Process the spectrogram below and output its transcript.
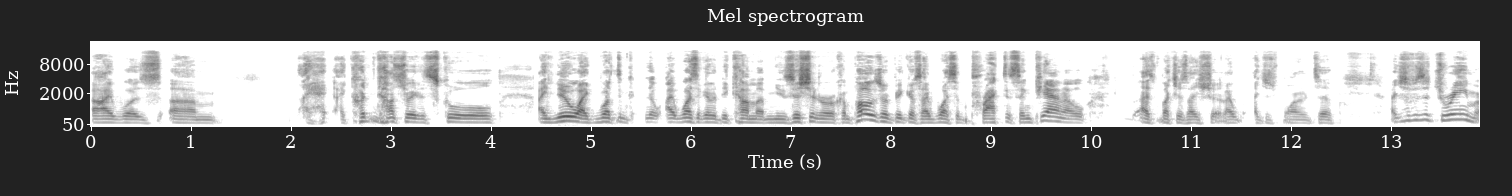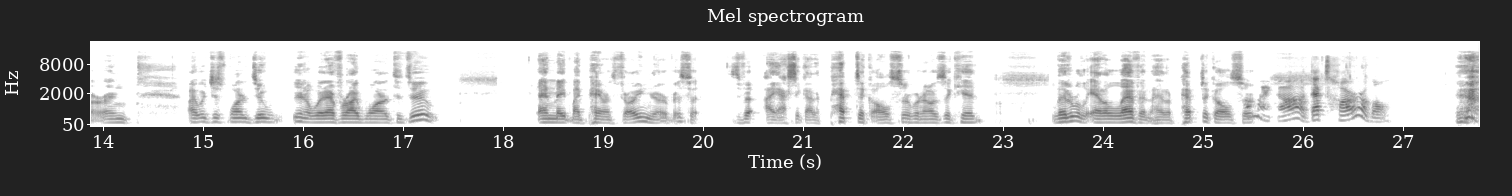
I was um, I I couldn't concentrate at school. I knew I wasn't I wasn't going to become a musician or a composer because I wasn't practicing piano as much as I should. I, I just wanted to, I just was a dreamer and I would just want to do, you know, whatever I wanted to do and made my parents very nervous. I actually got a peptic ulcer when I was a kid. Literally at 11, I had a peptic ulcer. Oh my God, that's horrible. Yeah.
